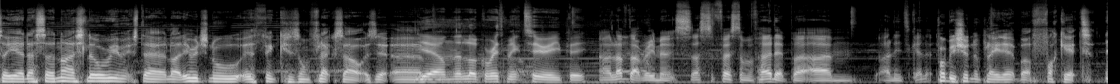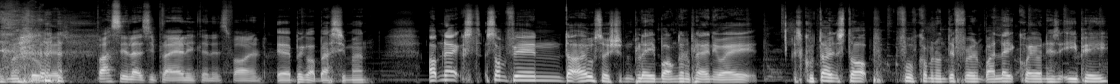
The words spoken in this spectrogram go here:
So yeah, that's a nice little remix there. Like the original, I think is on Flexout. Is it? Um, yeah, on the Logarithmic 2 EP. I love that remix. That's the first time I've heard it, but um, I need to get it. Probably shouldn't have played it, but fuck it. Bassi lets you play anything. It's fine. Yeah, big up Bassie, man. Up next, something that I also shouldn't play, but I'm going to play anyway. It's called Don't Stop, forthcoming on Different by Lakeway on his EP.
